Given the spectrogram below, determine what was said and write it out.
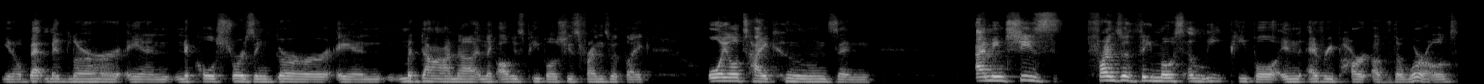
you know Bette Midler and Nicole Scherzinger and Madonna and like all these people. She's friends with like oil tycoons and I mean, she's friends with the most elite people in every part of the world.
